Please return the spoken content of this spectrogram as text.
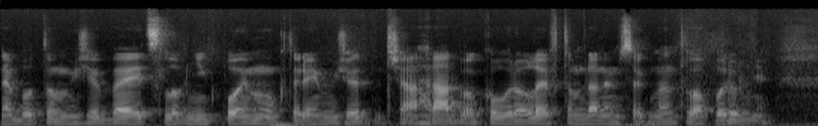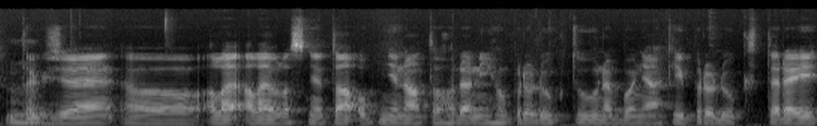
Nebo to může být slovník pojmu, který může třeba hrát velkou roli v tom daném segmentu a podobně. Mm. Takže, ale, ale vlastně ta obměna toho daného produktu nebo nějaký produkt, který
